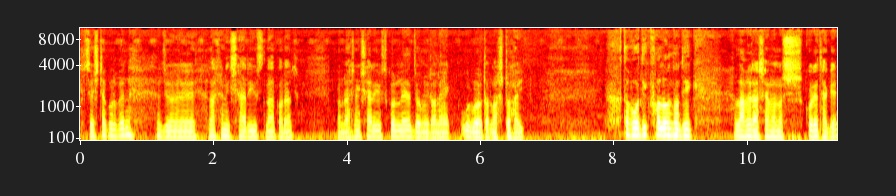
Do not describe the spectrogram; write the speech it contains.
তো চেষ্টা করবেন যে রাসায়নিক সার ইউজ না করার। কারণ রাসায়নিক সার ইউজ করলে জমির অনেক উর্বরতা নষ্ট হয়। তবে অধিক ফলন, অধিক লাভের আশায় মানুষ করে থাকে।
